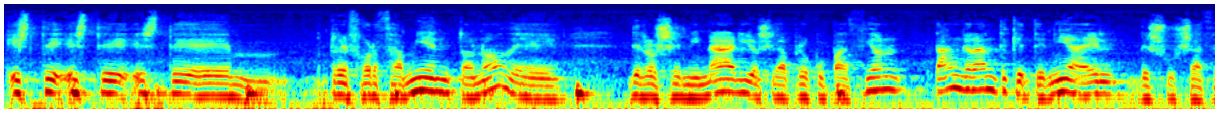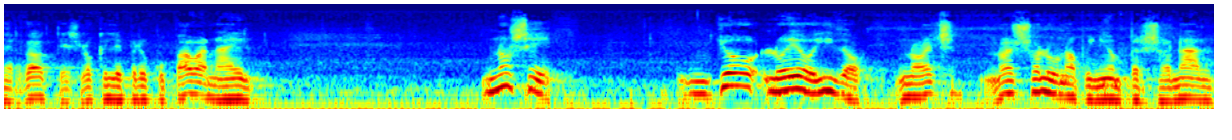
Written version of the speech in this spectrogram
este, este, este mm, reforzamiento ¿no? de, de los seminarios y la preocupación tan grande que tenía él de sus sacerdotes, lo que le preocupaban a él. No sé, yo lo he oído, no es, no es solo una opinión personal,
